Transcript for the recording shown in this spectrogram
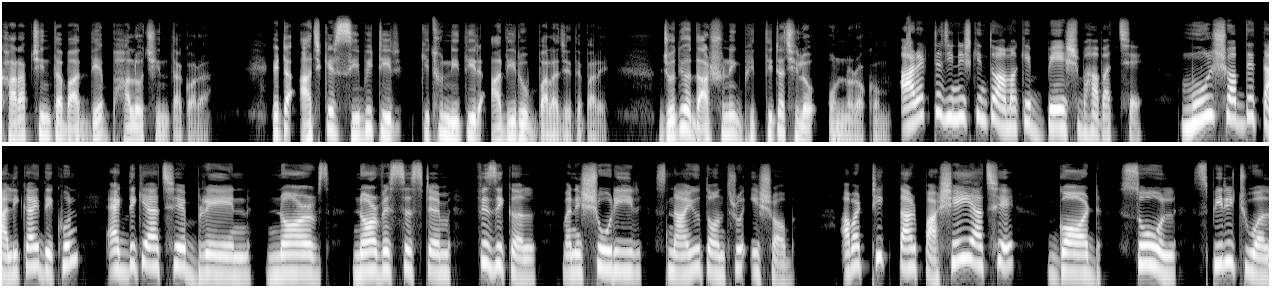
খারাপ চিন্তা বাদ দিয়ে ভালো চিন্তা করা। এটা আজকের সিবিটির কিছু নীতির আদিরূপ বলা যেতে পারে, যদিও দার্শনিক ভিত্তিটা ছিল অন্যরকম। আর একটা জিনিস কিন্তু আমাকে বেশ ভাবাচ্ছে। মূল শব্দের তালিকায় দেখুন, একদিকে আছে brain, nerves, nervous system, physical মানে শরীর, স্নায়ুতন্ত্র, এসব। আবার ঠিক তার পাশেই আছে god, soul, spiritual,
